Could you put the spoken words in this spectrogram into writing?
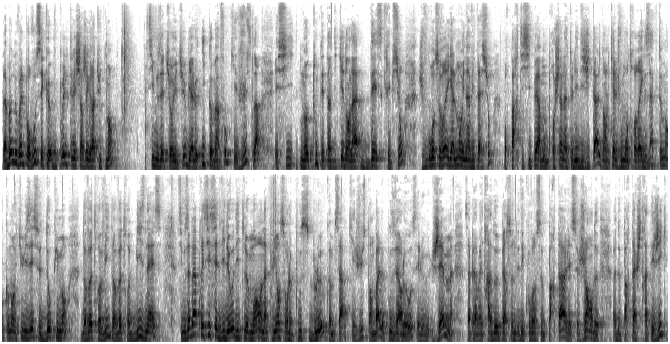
La bonne nouvelle pour vous, c'est que vous pouvez le télécharger gratuitement si vous êtes sur YouTube, il y a le i comme info qui est juste là. Et si tout est indiqué dans la description, je vous recevrez également une invitation pour participer à mon prochain atelier digital dans lequel je vous montrerai exactement comment utiliser ce document dans votre vie, dans votre business. Si vous avez apprécié cette vidéo, dites-le moi en appuyant sur le pouce bleu comme ça, qui est juste en bas, le pouce vers le haut, c'est le j'aime. Ça permettra à d'autres personnes de découvrir ce partage et ce genre de, de partage stratégique.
